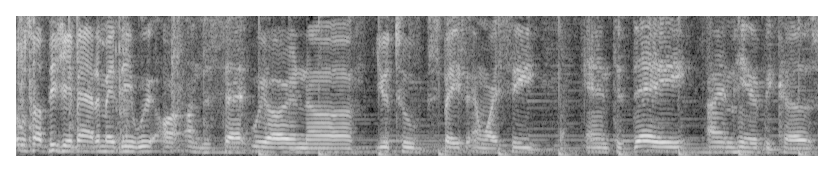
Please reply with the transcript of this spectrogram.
What's up, DJ Bad MAD? We are on the set. We are in uh, YouTube Space NYC, and today I am here because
